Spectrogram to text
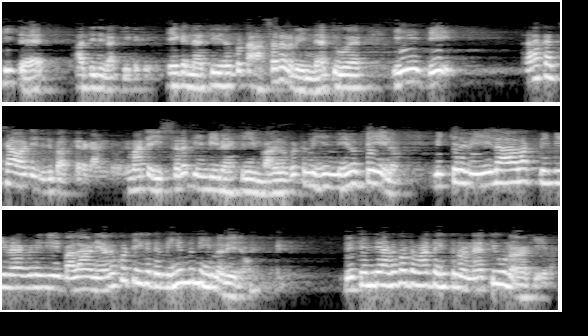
හිත අදින ගතියකට. ඒක නැති වෙනකොට අසරණ වෙන්නේ නැතුව ඒ දේ සාකච්ඡාවට ඉදිරිපත් කර ගන්න ඕනේ. මට ඉස්සර පිම්බීම හැකිලින් බලනකොට මෙහෙම මෙහෙම පේනවා. මෙච්චර වේලාවක් පිම්බීම හැකිලිදී බලාන යනකොට ඒකට මෙහෙම මෙහෙම වෙනවා. මෙතෙන්ද යනකොට මට හිතෙනවා නැති වුණා කියලා.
